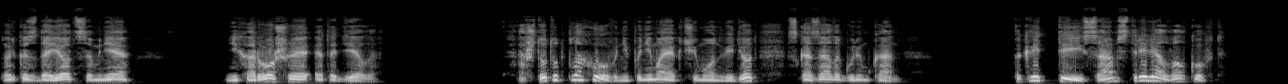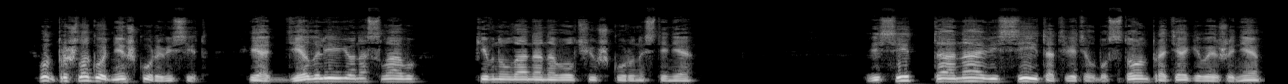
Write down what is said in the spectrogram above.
Только, сдается мне, нехорошее это дело. — А что тут плохого, не понимая, к чему он ведет, — сказала Гулюмкан. — Так ведь ты и сам стрелял волков-то. Вон прошлогодняя шкура висит. И отделали ее на славу, — кивнула она на волчью шкуру на стене. — Висит-то она, висит, — ответил Бустон, протягивая жене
